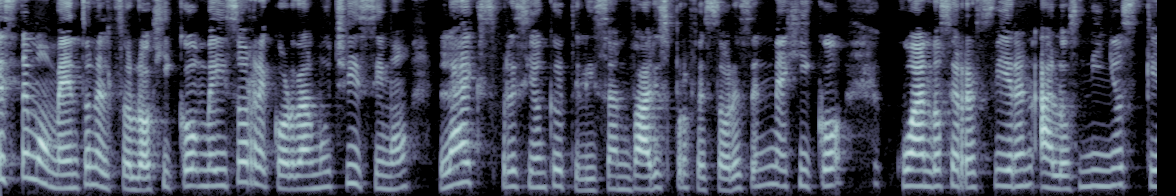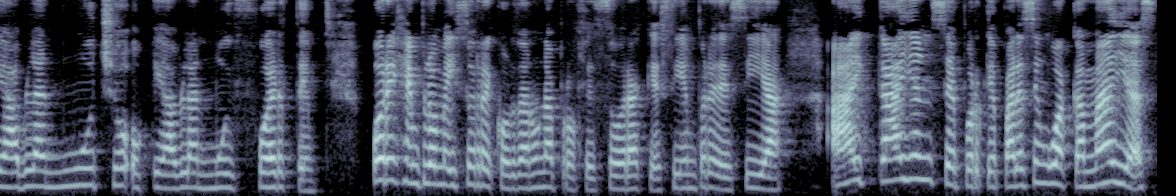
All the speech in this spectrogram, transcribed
este momento en el zoológico me hizo recordar muchísimo la expresión que utilizan varios profesores en México cuando se refieren a los niños que hablan mucho o que hablan muy fuerte. Por ejemplo, me hizo recordar una profesora que siempre decía, ay, cállense porque parecen guacamayas.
